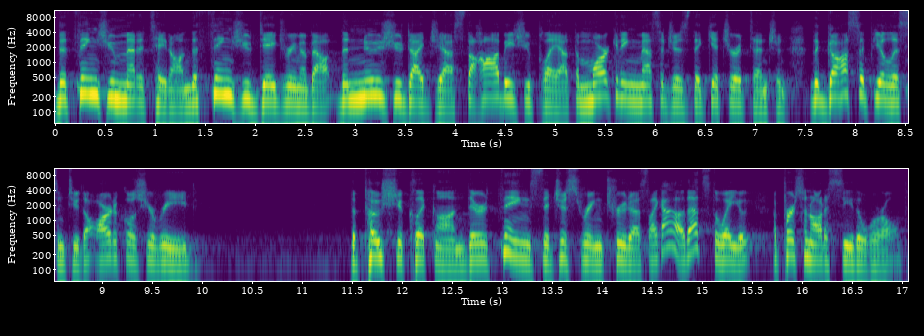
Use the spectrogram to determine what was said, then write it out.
the things you meditate on, the things you daydream about, the news you digest, the hobbies you play at, the marketing messages that get your attention, the gossip you listen to, the articles you read, the posts you click on, there are things that just ring true to us like, oh, that's the way you, a person ought to see the world.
